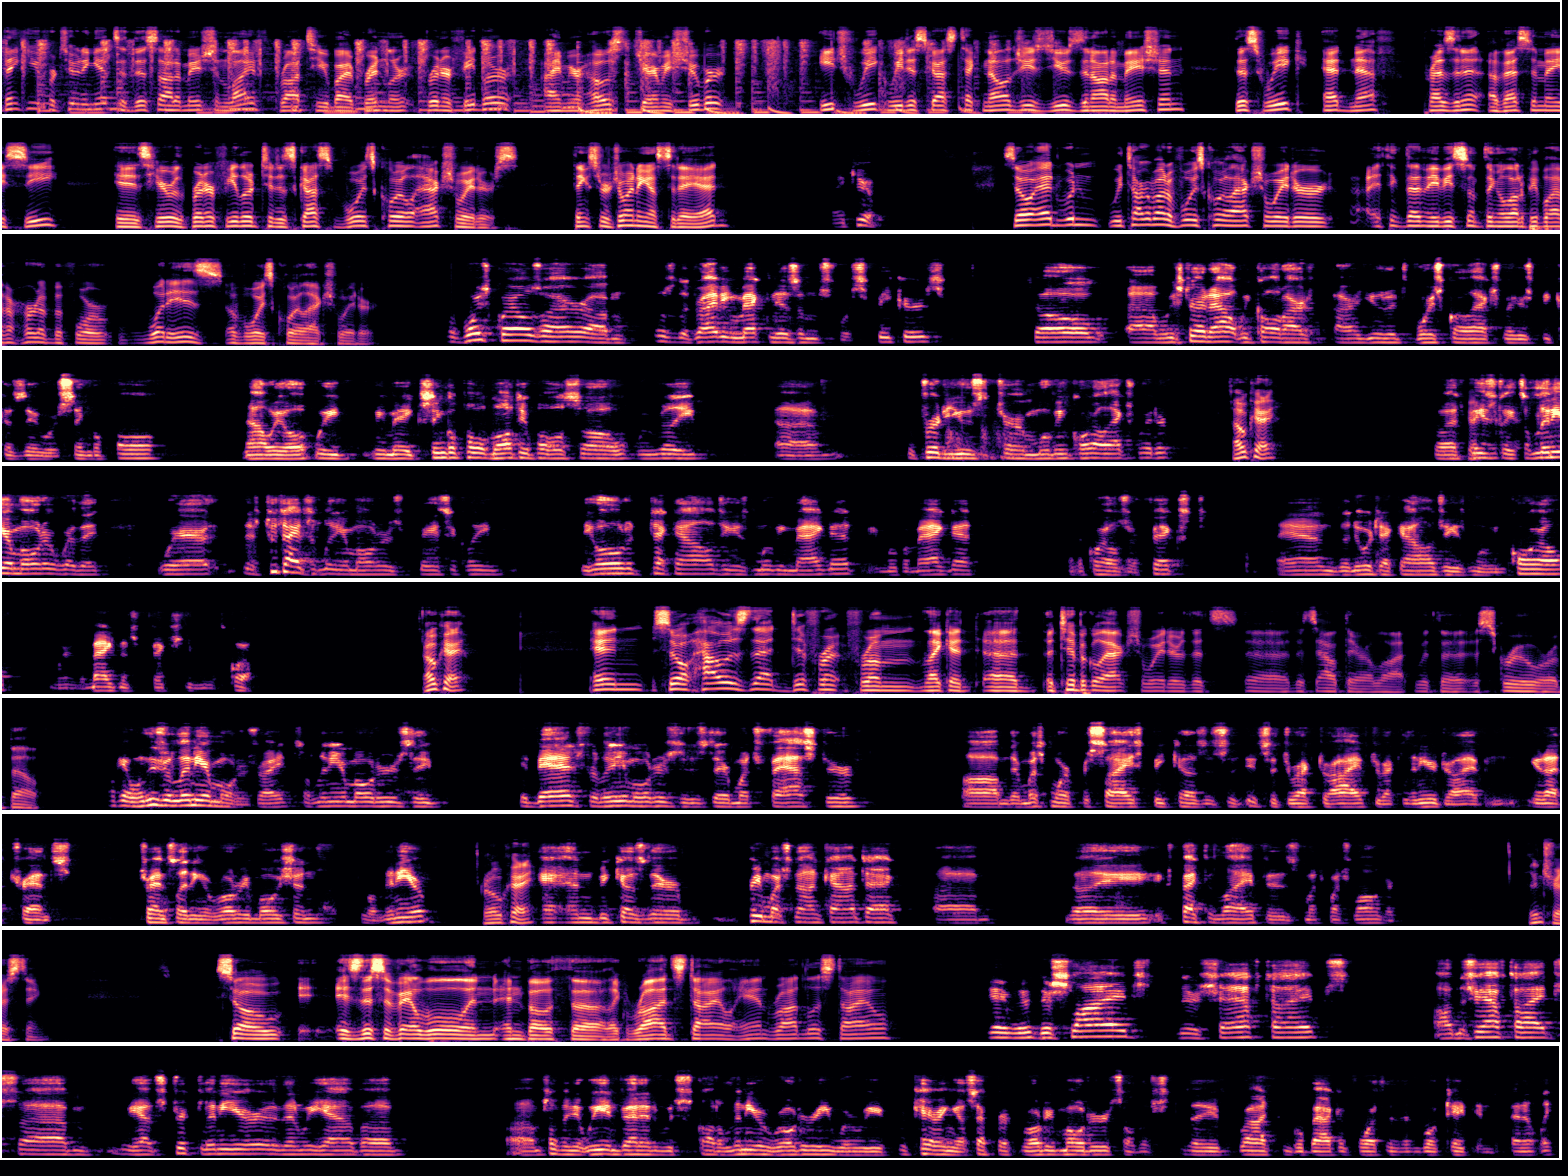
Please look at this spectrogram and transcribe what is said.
Thank you for tuning in to This Automation Life, brought to you by Brenner, Brenner Fiedler. I'm your host, Jeremy Schubert. Each week, we discuss technologies used in automation. This week, Ed Neff, president of SMAC, is here with Brenner Fiedler to discuss voice coil actuators. Thanks for joining us today, Ed. Thank you. So, Ed, when we talk about a voice coil actuator, I think that may be something a lot of people haven't heard of before. What is a voice coil actuator? Well, voice coils are um, those are the driving mechanisms for speakers. So uh, we started out, we called our, our units voice coil actuators because they were single pole. Now we we we make single pole, multi pole. So we really um, prefer to use the term moving coil actuator. Okay. So it's okay. basically it's a linear motor where they where there's two types of linear motors. Basically, the older technology is moving magnet. You move a magnet, and the coils are fixed. And the newer technology is moving coil, where the magnets are fixed, you move the coil. Okay. And so, how is that different from like a a, a typical actuator that's uh, that's out there a lot with a, a, screw or a belt? Okay, well, these are linear motors, right? So linear motors, the advantage for linear motors is they're much faster. Um, they're much more precise because it's a, it's a direct drive, direct linear drive, and you're not trans translating a rotary motion to a linear. Okay. And because they're pretty much non-contact, um, the expected life is much much longer. Interesting. So, is this available in in both uh, like rod style and rodless style? Yeah, there's slides, there's shaft types. On the shaft types, um, we have strict linear, and then we have uh, um, something that we invented, which is called a linear rotary, where we, are carrying a separate rotary motor so the, the rod can go back and forth and then rotate independently.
